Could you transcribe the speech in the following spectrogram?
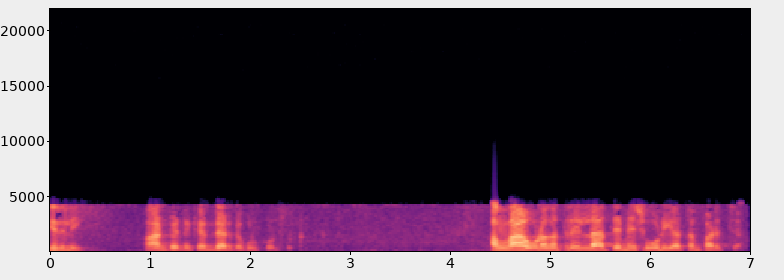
இதுல ஆண் பெண்ணுக்கு எந்த இடத்த கொடுக்கணும் அல்லாஹ் உலகத்துல எல்லாத்தையுமே சோடியாத்தான் படைச்சான்.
